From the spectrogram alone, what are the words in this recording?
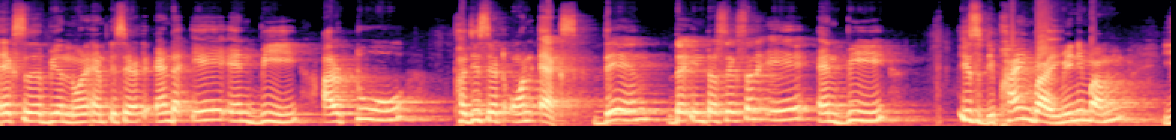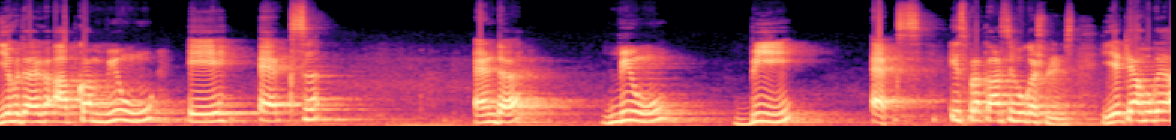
X be a non empty set and A and B are two fuzzy set on X then the intersection A and B is defined by minimum ये हो जाएगा आपका mu A X and mu B X इस प्रकार से होगा स्टूडेंट्स ये क्या हो गया?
